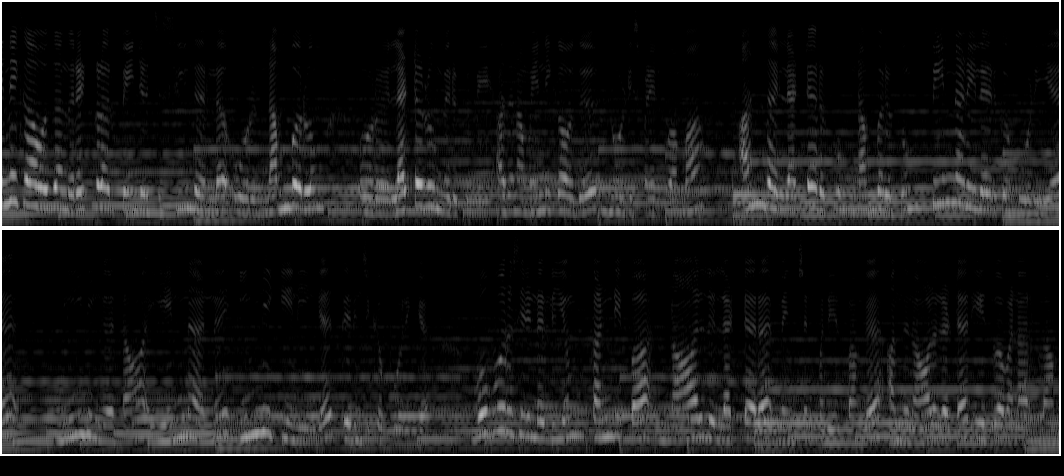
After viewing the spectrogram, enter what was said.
என்னைக்காவது அந்த ரெட் கலர் பெயிண்ட் அடிச்ச சிலிண்டரில் ஒரு நம்பரும் ஒரு லெட்டரும் இருக்குமே அது நம்ம என்னைக்காவது நோட்டீஸ் பண்ணியிருக்கோமா அந்த லெட்டருக்கும் நம்பருக்கும் பின்னணியில் இருக்கக்கூடிய மீனிங்கை தான் என்னன்னு இன்னைக்கு நீங்கள் தெரிஞ்சுக்க போகிறீங்க ஒவ்வொரு சிலிண்டர்லேயும் கண்டிப்பாக நாலு லெட்டரை மென்ஷன் பண்ணியிருப்பாங்க அந்த நாலு லெட்டர் எதுவாக வேணா இருக்கலாம்.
